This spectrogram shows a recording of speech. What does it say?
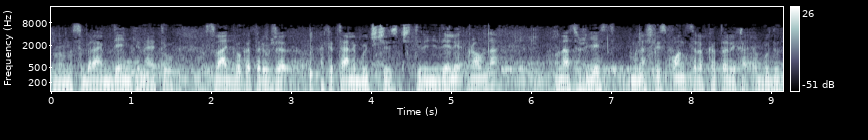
мы собираем деньги на эту свадьбу, которая уже официально будет через 4 недели ровно. У нас уже есть, мы нашли спонсоров, которые будут,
